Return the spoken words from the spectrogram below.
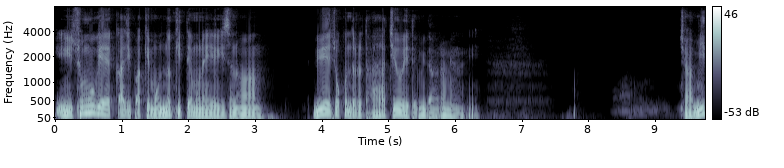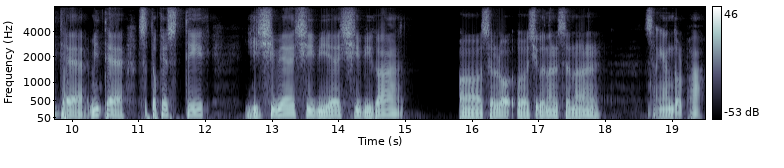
이 20개까지밖에 못 넣기 때문에 여기서는 위의 조건들을 다 지워야 됩니다. 그러면 자 밑에 밑에 스토캐스틱 20에 12에 12가 어 슬로 어, 시그널 선을 상향 돌파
